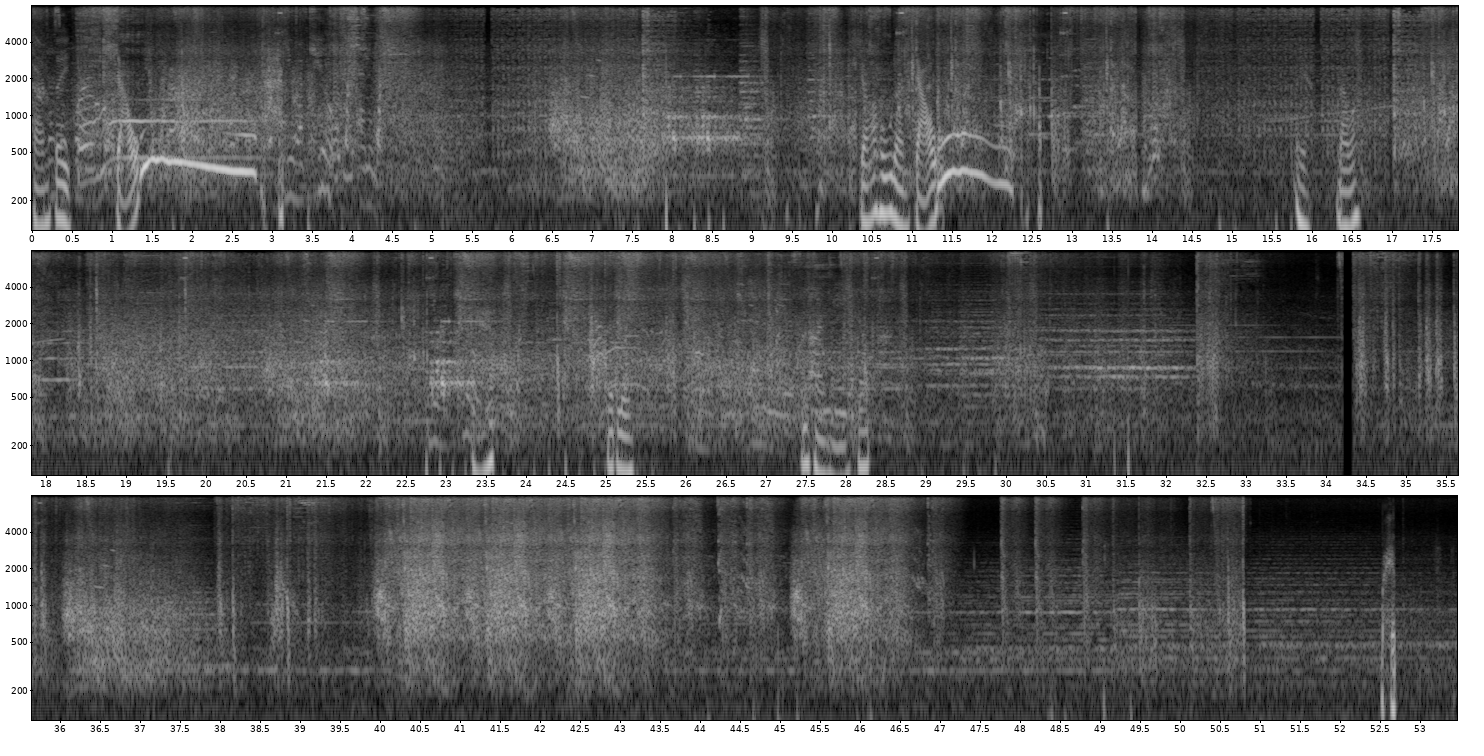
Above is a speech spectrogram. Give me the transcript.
Thả em ti Chẩu Chó hú lên. Chẩu luôn. Cái thằng này chết bẹp.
